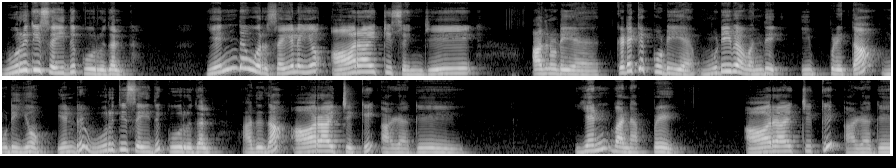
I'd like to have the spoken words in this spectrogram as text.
உறுதி செய்து கூறுதல். எந்த ஒரு செயலையும் ஆராய்ச்சி செஞ்சு அதனுடைய கிடைக்கக்கூடிய முடிவை வந்து இப்படித்தான் முடியும் என்று உறுதி செய்து கூறுதல். அதுதான் ஆராய்ச்சிக்கு அழகு. என் வனப்பு. ஆராய்ச்சிக்கு அழகு.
